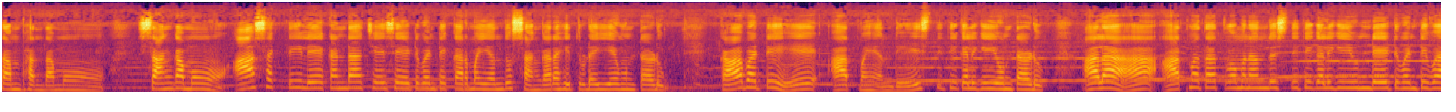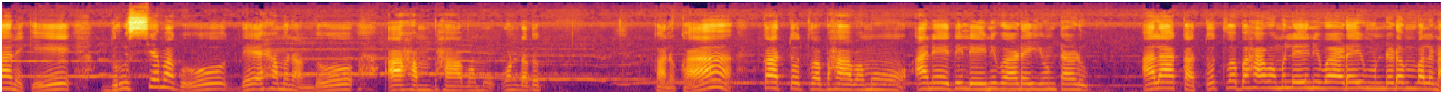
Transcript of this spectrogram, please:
సంబంధము సంగము ఆసక్తి లేకుండా చేసేటువంటి కర్మ యందు సంగరహితుడయ్యే ఉంటాడు. కాబట్టి ఆత్మయందే స్థితి కలిగి ఉంటాడు. అలా ఆత్మతత్వమునందు స్థితి కలిగి ఉండేటువంటి వానికి దృశ్యమగు దేహమునందు అహంభావము ఉండదు. కనుక కర్తృత్వ భావము అనేది లేనివాడై ఉంటాడు. అలా కర్తృత్వ భావము లేనివాడై ఉండడం వలన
